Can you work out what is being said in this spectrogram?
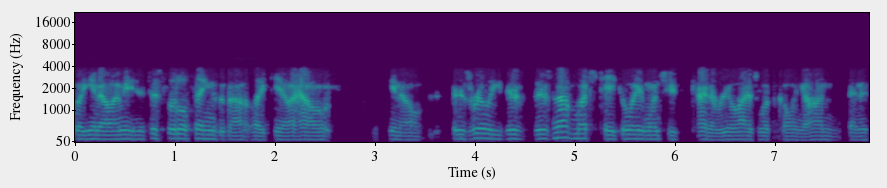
but you know, I mean, it's just little things about like you know how you know there's really there's there's not much takeaway once you kind of realize what's going on, and it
